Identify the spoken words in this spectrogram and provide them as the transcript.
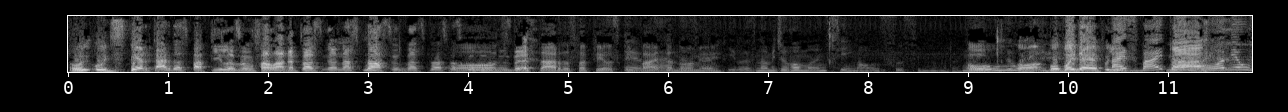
O, o, despertar das papilas, vamos falar, na próxima, nas próximas, nas próximas oh, colunas. Né? Despertar né? das papilas, que baita nome, hein? Papilas, nome de romance, hein? Nossa senhora. Oh, oh, boa ideia, Polícia. Mas baita Mas... nome é o,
